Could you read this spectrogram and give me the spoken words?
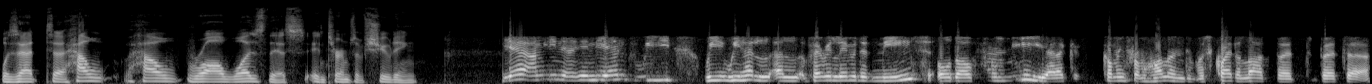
Was that uh, how how raw was this in terms of shooting? Yeah, I mean, in the end, we we we had a, very limited means. Although for me, like coming from Holland, it was quite a lot. But but uh,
